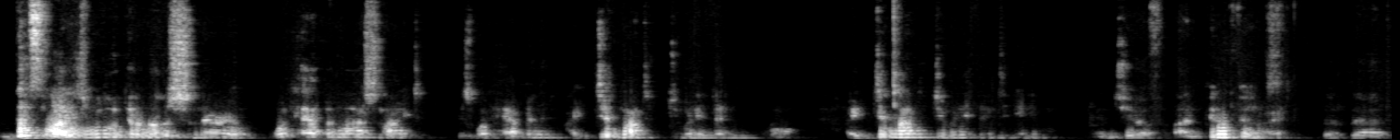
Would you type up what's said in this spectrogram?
This This light, light, as we look at another scenario, what happened last night is what happened. I did not do anything wrong. I did not do anything to anyone. and Jeff, I'm convinced that that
